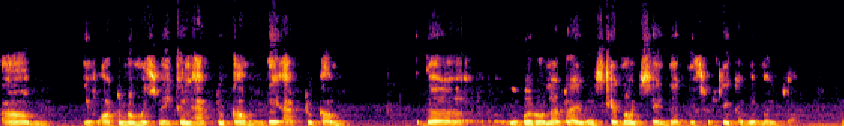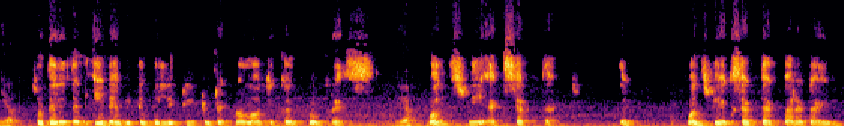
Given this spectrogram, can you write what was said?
um, if autonomous vehicle have to come, they have to come. The Uber Ola drivers cannot say that this will take away my job. Yeah. So there is an inevitability to technological progress. Yeah. Once we accept that, right? once we accept that paradigm,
